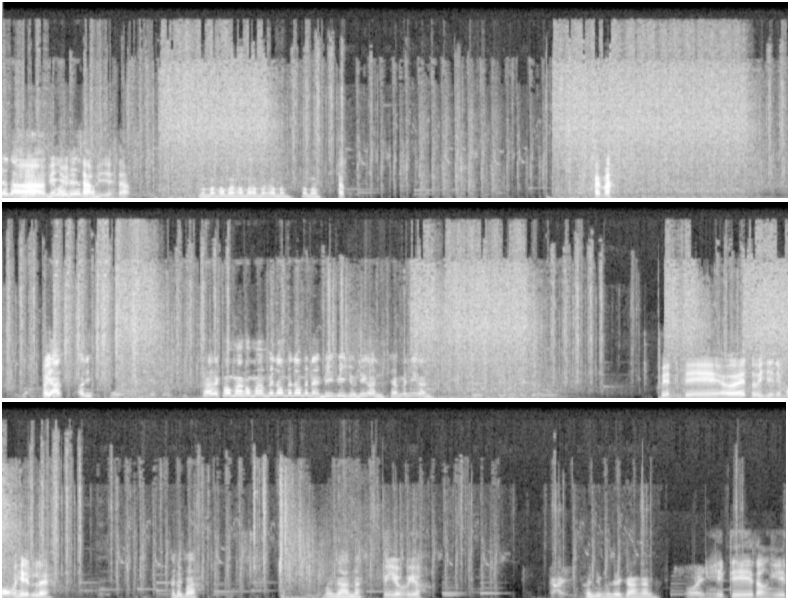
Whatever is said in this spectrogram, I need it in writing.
ชั้นสามอ่าชั้นพี่อยู่สามชั้นสามพี่อยู่ชั้นสามเข้ามาเข้ามาเข้ามาเข้ามาเข้ามาไปมาเฮ้ยพี่อาร์ตเอาดิพี่อาร์ตเข้ามาเข้ามาไม่ต้องไม่ต้องไปไหนพี่พี่อยู่นี่ก่อนแคมป์ไว้นี่ก่อน เป็นเดย์เอ้ย ตัวที่นี่มองไม่เห็นเลยเอาดิปะมายานไหมไม่อยู่ไม่อยู่ไก่เขาอยู่บนใจกลางกันโอ้ยอย่างงี้ดีต้องอย่างงี้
